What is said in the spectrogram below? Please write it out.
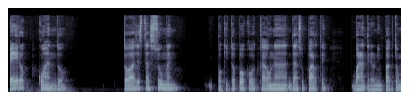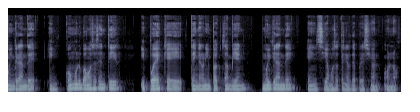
pero cuando todas estas suman poquito a poco, cada una da su parte, van a tener un impacto muy grande en cómo nos vamos a sentir y puede que tengan un impacto también muy grande en si vamos a tener depresión o no.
